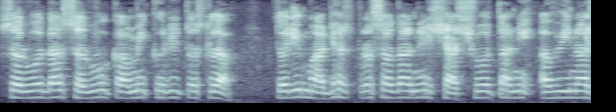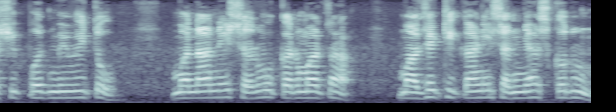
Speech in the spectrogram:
सर्वदा सर्व कामे करीत असला तरी माझ्याच प्रसादाने शाश्वत आणि अविनाशी पद मिळवितो. मनाने सर्व कर्माचा माझे ठिकाणी संन्यास करून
